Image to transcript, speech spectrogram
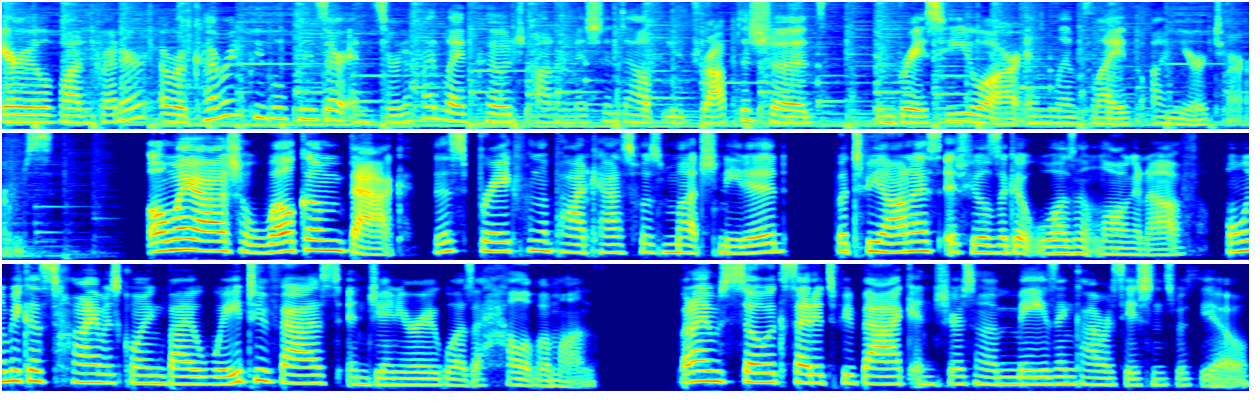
Ariel Von Bretter, a recovering people pleaser and certified life coach on a mission to help you drop the shoulds, embrace who you are, and live life on your terms. Oh my gosh, welcome back. This break from the podcast was much needed, but to be honest, it feels like it wasn't long enough only because time is going by way too fast and January was a hell of a month. But I'm so excited to be back and share some amazing conversations with you.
